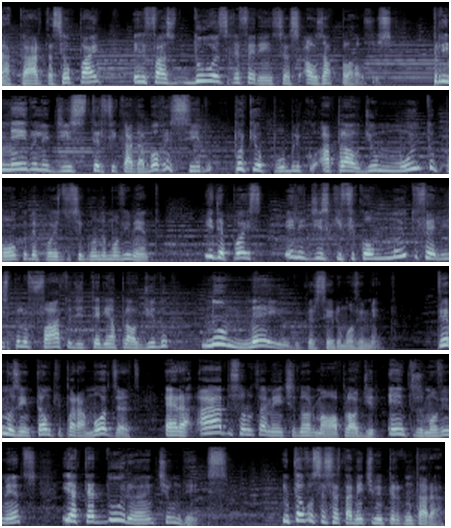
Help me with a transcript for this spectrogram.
Na carta a seu pai, ele faz duas referências aos aplausos. Primeiro, ele diz ter ficado aborrecido porque o público aplaudiu muito pouco depois do segundo movimento. E depois, ele diz que ficou muito feliz pelo fato de terem aplaudido no meio do terceiro movimento. Vemos então que para Mozart era absolutamente normal aplaudir entre os movimentos e até durante um deles. Então você certamente me perguntará:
